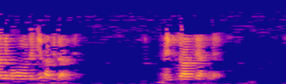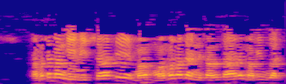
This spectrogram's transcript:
සංසාරය හදන්නේ කොහොමද කියලා අපි දන්නේ. විශ්වාසයක් නැහැ. තම තමන්ගේ විශ්වාසයේ මම හදන්නේ සංසාර මගේ උගච්චන.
